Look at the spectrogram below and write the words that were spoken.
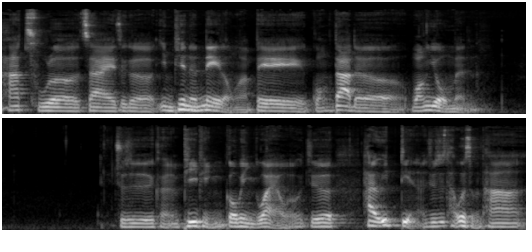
他除了在这个影片的内容啊，被广大的网友们就是可能批评诟病以外，我觉得还有一点啊，就是他为什么他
